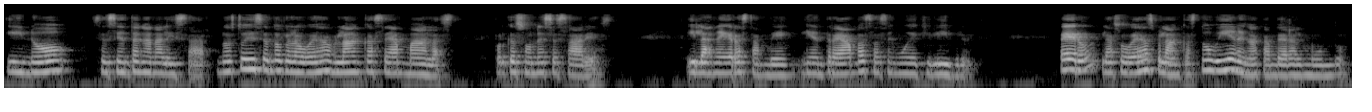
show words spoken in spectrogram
y no se sientan a analizar. No estoy diciendo que las ovejas blancas sean malas, porque son necesarias. Y las negras también, y entre ambas hacen un equilibrio. Pero las ovejas blancas no vienen a cambiar al mundo,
